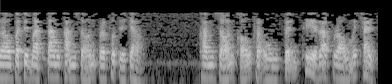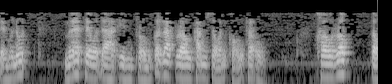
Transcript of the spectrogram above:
เราปฏิบัติตามคำสอนพระพุทธเจ้าคำสอนของพระองค์เป็นที่รับรองไม่ใช่แต่มนุษย์ แม้เทวดาอินพรหมก็รับรองคำสอนของพระองค์ เคารพต่อ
